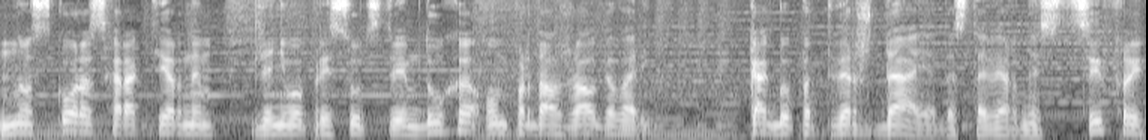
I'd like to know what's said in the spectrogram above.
но скоро с характерным для него присутствием духа он продолжал говорить, как бы подтверждая достоверность цифры,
